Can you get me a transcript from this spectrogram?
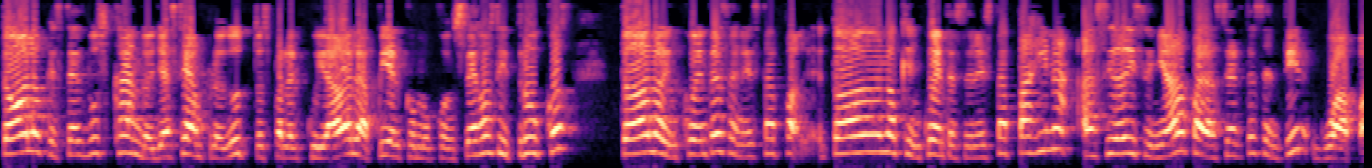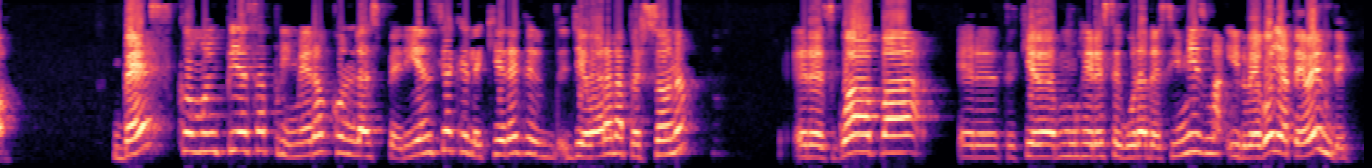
Todo lo que estés buscando, ya sean productos para el cuidado de la piel como consejos y trucos, todo lo, que encuentres en esta página ha sido diseñado para hacerte sentir guapa. ¿Ves cómo empieza primero con la experiencia que le quiere llevar a la persona? Eres guapa, eres, quiere mujeres seguras de sí misma y luego ya te vende.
